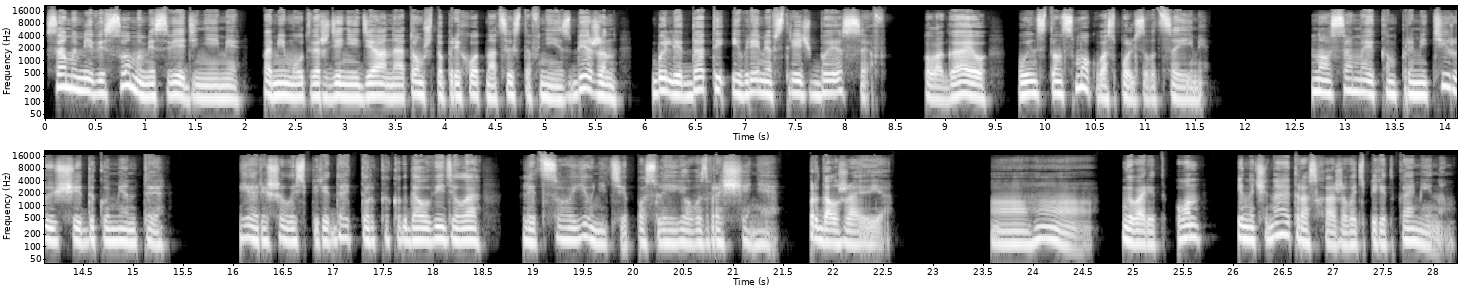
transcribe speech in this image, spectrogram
Самыми весомыми сведениями, помимо утверждений Дианы о том, что приход нацистов неизбежен, были даты и время встреч БСФ. Полагаю, Уинстон смог воспользоваться ими. Но самые компрометирующие документы я решилась передать только когда увидела лицо Юнити после ее возвращения. Продолжаю я. «Ага», — говорит он и начинает расхаживать перед камином.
